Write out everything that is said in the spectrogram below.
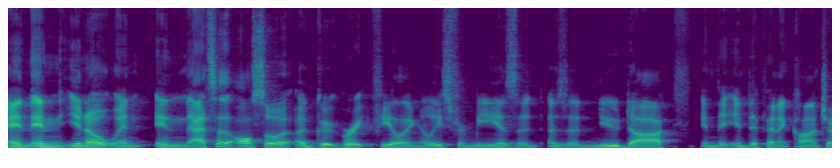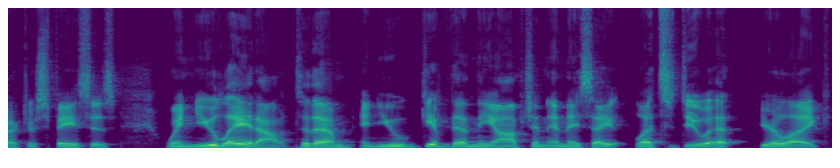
And then you know, and and that's a, also a good, great feeling, at least for me as a as a new doc in the independent contractor space, is when you lay it out to them and you give them the option, and they say, "Let's do it." You're like,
